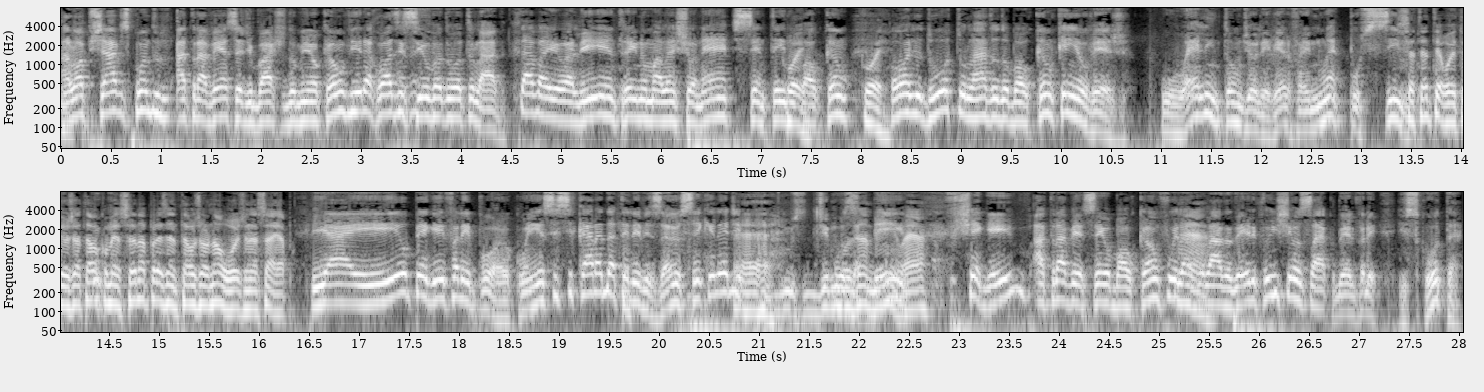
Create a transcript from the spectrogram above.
A Lopes Chaves, quando atravessa debaixo do minhocão, vira Rosa e Silva do outro lado. Estava eu ali, entrei numa lanchonete, sentei Foi. no balcão. Foi. Olho do outro lado do balcão, quem eu vejo? O Wellington de Oliveira. Eu falei, não é possível. 78, eu já estava começando a apresentar o jornal hoje nessa época. E aí eu peguei e falei, pô, eu conheço esse cara da televisão, eu sei que ele é de, É, de Muzambinho, Muzambinho. é. Cheguei, atravessei o balcão, fui lá É. do lado dele, fui encher o saco dele. Falei, escuta,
